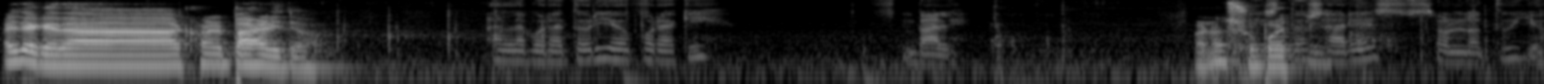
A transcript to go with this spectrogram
Ahí te quedas con el pajarito. ¿Al laboratorio por aquí? Vale. Bueno, supuest- Estos ares son lo tuyo.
